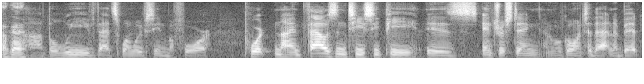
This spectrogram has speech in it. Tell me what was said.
Okay. Uh, I believe that's one we've seen before. Port 9000 TCP is interesting, and we'll go into that in a bit.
